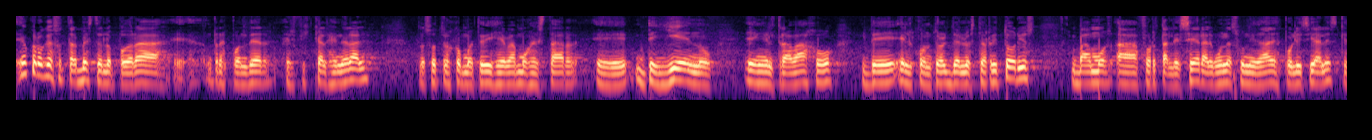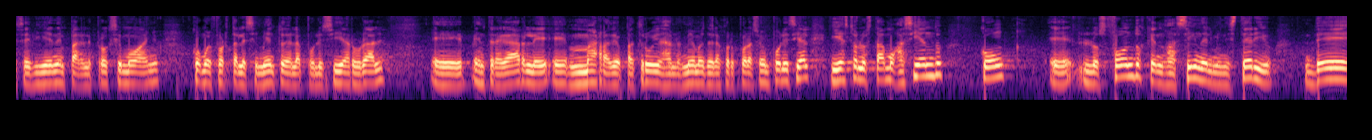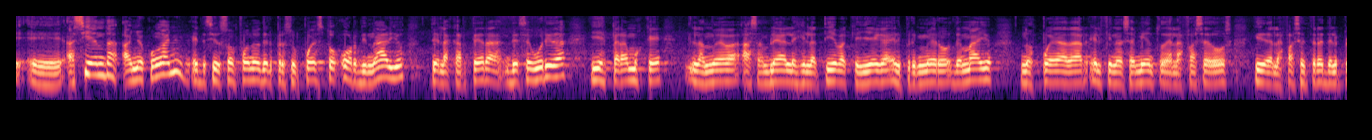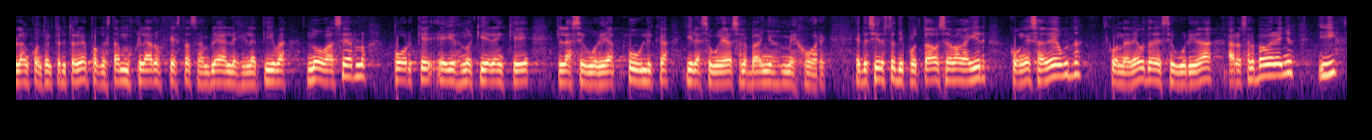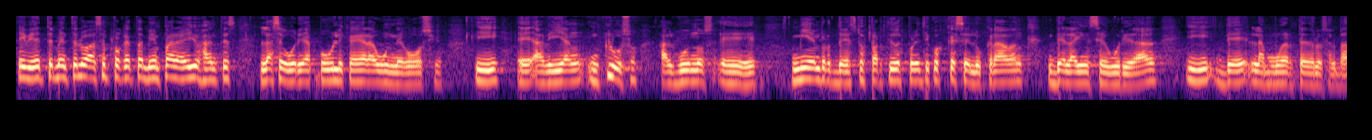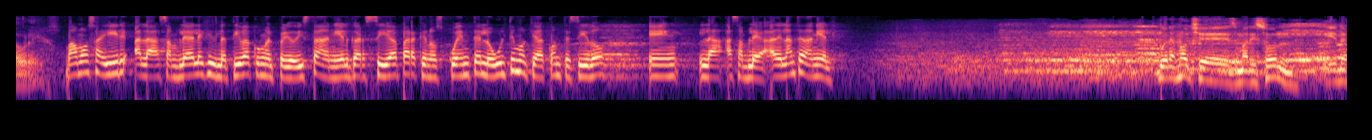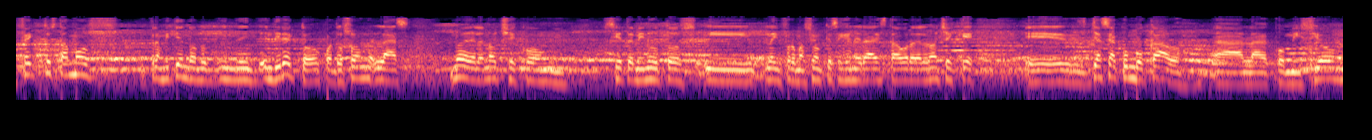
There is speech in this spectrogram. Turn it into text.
yo creo que eso tal vez te lo podrá eh, responder el fiscal general. Nosotros, como te dije, vamos a estar eh, de lleno en el trabajo del control de los territorios. Vamos a fortalecer algunas unidades policiales que se vienen para el próximo año, como el fortalecimiento de la policía rural, eh, entregarle eh, más radiopatrullas a los miembros de la corporación policial y esto lo estamos haciendo con eh, los fondos que nos asigna el Ministerio de eh, Hacienda año con año, es decir, son fondos del presupuesto ordinario de la cartera de seguridad y esperamos que la nueva Asamblea Legislativa que llega el primero de mayo nos pueda dar el financiamiento de la fase 2 y de la fase 3 del Plan Control Territorial, porque estamos claros que esta Asamblea Legislativa no va a hacerlo porque ellos no quieren que la seguridad pública y la seguridad de los salvadoreños mejore. Es decir, estos diputados se van a ir con esa deuda, con la deuda de seguridad a los salvadoreños y evidentemente lo hacen porque también para ellos antes la seguridad pública era un negocio y eh, habían incluso algunos eh, miembros de estos partidos políticos que se lucraban de la inseguridad y de la muerte de los salvadoreños. Vamos a ir a la Asamblea Legislativa con el periodista Daniel García para que nos cuente lo último que ha acontecido en la Asamblea. Adelante, Daniel. Buenas noches, Marisol. En efecto, estamos transmitiendo en directo cuando son las 9 de la noche con 7 minutos y la información que se genera a esta hora de la noche es que eh, ya se ha convocado a la comisión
